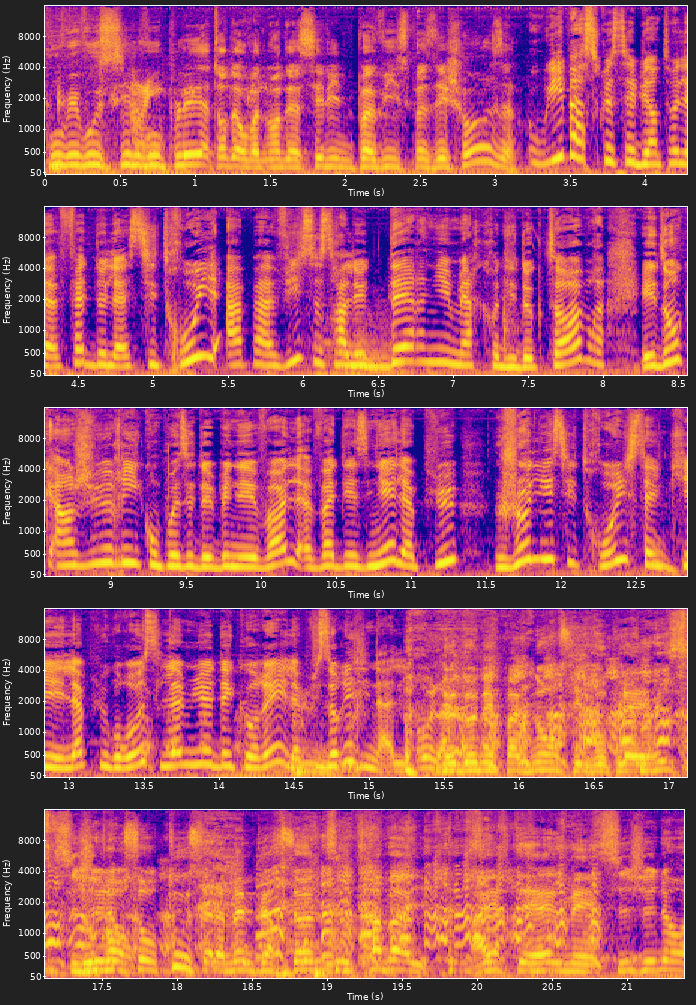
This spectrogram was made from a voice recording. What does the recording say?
pouvez-vous s'il vous plaît, attendez, on va demander à Céline Pavie, il se passe des choses Oui, parce que c'est bientôt la fête de la citrouille à Pavie. Ce sera le dernier mercredi d'octobre. Et donc, un jury composé de bénévoles va désigner la plus jolie citrouille, celle qui est la plus grosse, la mieux décorée et la plus originale. Ne donnez pas de nom, s'il vous plaît. Nous pensons tous à la même personne qui travaille à RTL, mais C'est gênant,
